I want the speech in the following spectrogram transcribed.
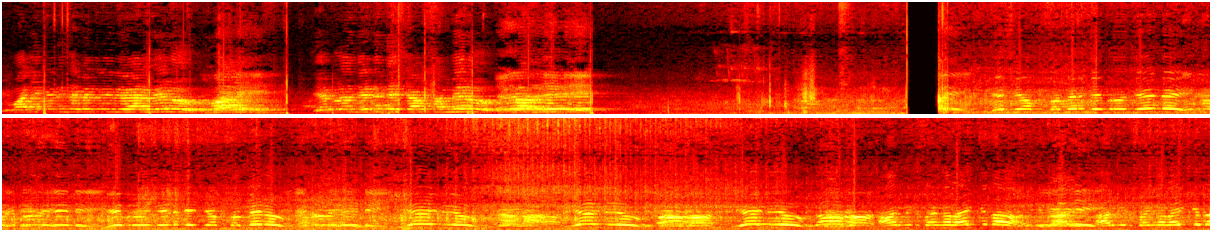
ఇవ్వాలి. కనీస వేతన ఇరవై ఆరు వేలు. జయప్రదం చేయండి దేశం సమ్మెలు. దేశం సమ్మెను జయప్రదం చేయండి జయప్రదం చేయండి దేశం సమ్మెను ఏడియు కార్మిక సంఘాల ఐక్యత కార్మిక సంఘాల ఐక్యత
